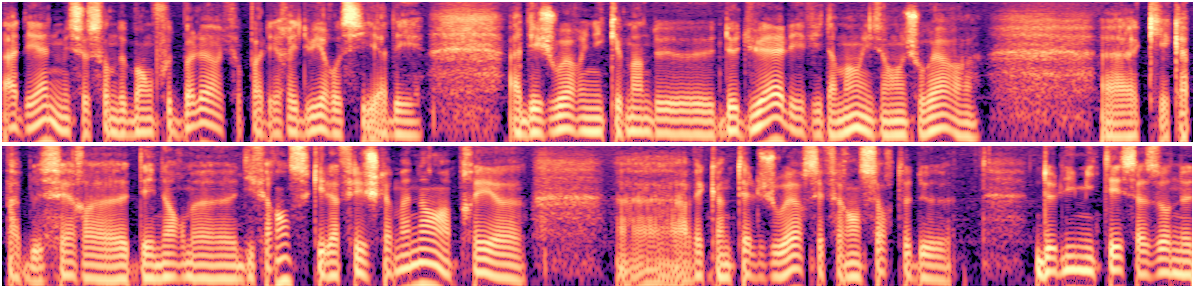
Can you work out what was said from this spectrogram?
ADN. Mais ce sont de bons footballeurs. Il ne faut pas les réduire aussi à des, à des joueurs uniquement de, duel. Évidemment, ils ont un joueur euh, qui est capable de faire euh, d'énormes différences, ce qu'il a fait jusqu'à maintenant. Après, euh, avec un tel joueur, c'est faire en sorte de, de limiter sa zone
